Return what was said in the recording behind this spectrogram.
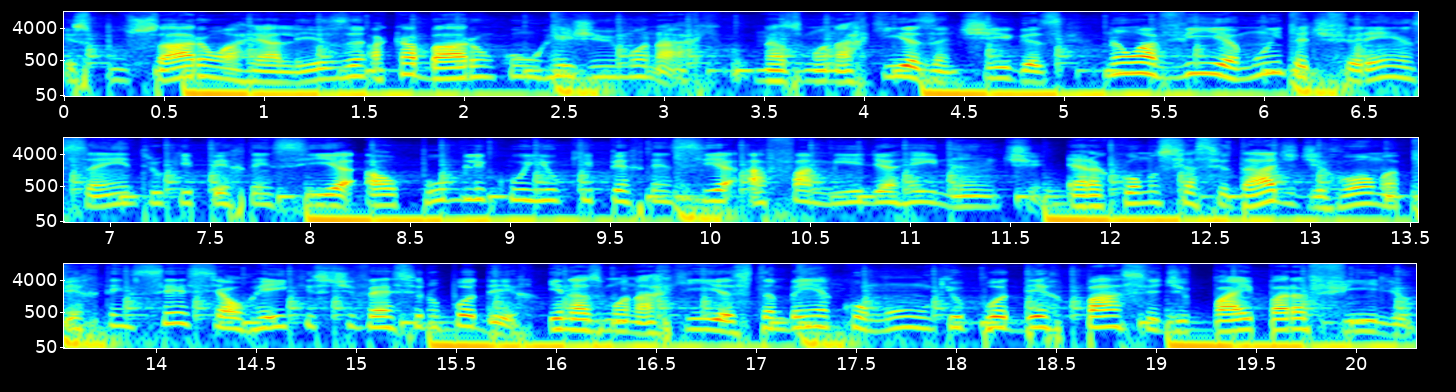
expulsaram a realeza, acabaram com o regime monárquico. Nas monarquias antigas, não havia muita diferença entre o que pertencia ao público e o que pertencia à família reinante. Era como se a cidade de Roma pertencesse ao rei que estivesse no poder. E nas monarquias também é comum que o poder passe de pai para filho,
